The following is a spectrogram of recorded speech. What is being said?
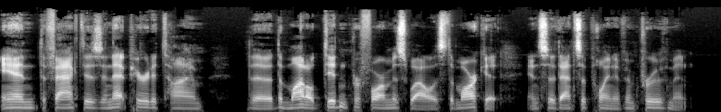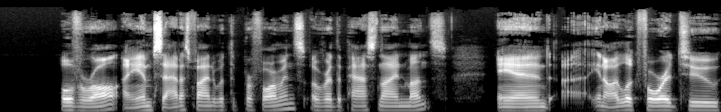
and the fact is, in that period of time, the the model didn't perform as well as the market, and so that's a point of improvement. Overall, I am satisfied with the performance over the past nine months, and uh, you know, I look forward to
